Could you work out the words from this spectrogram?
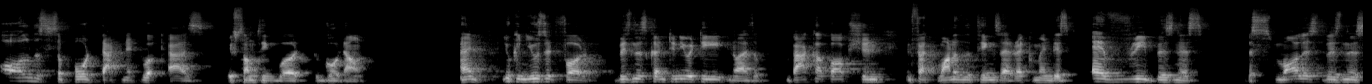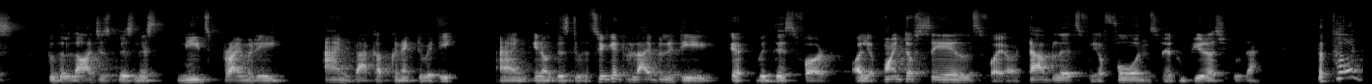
all the support that network has if something were to go down. And you can use it for business continuity, you know, as a backup option. In fact, one of the things I recommend is every business, the smallest business to the largest business needs primary and backup connectivity. And you know, this do. So you get reliability eh, with this for all your point of sales, for your tablets, for your phones, for your computers, you do that. The third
